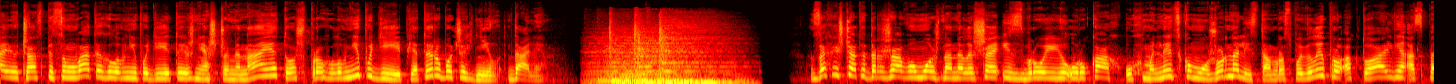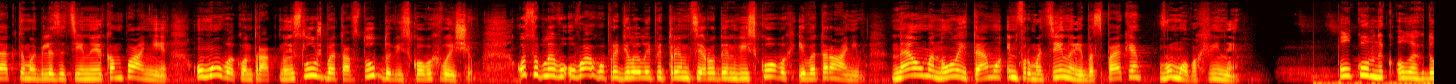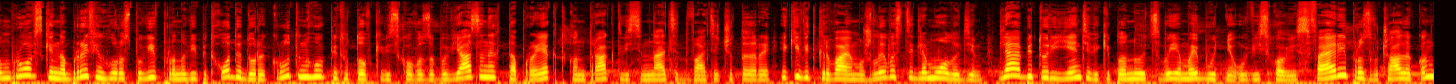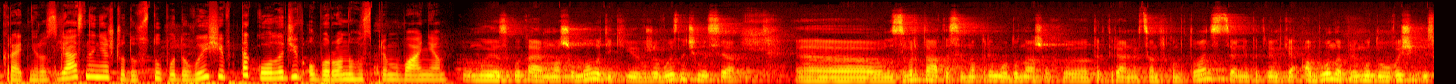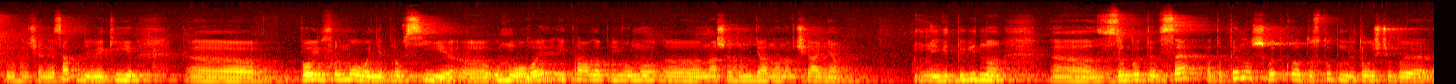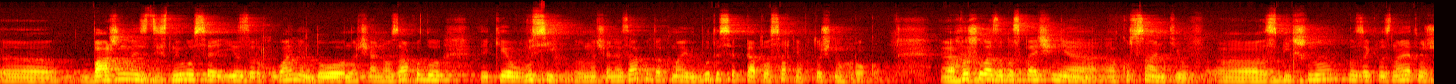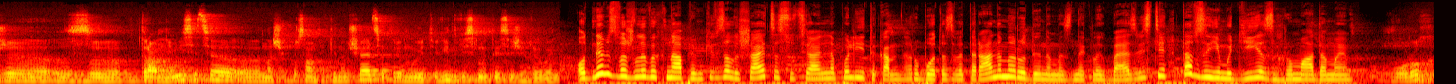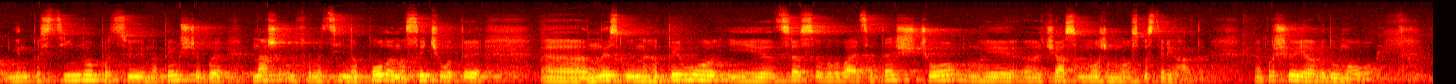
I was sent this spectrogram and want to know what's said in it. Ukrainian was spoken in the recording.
Вітаю! Час підсумувати головні події тижня, що минає. Тож про головні події п'яти робочих днів. Далі. Захищати державу можна не лише із зброєю у руках. У Хмельницькому журналістам розповіли про актуальні аспекти мобілізаційної кампанії, умови контрактної служби та вступ до військових вишів. Особливу увагу приділили підтримці родин військових і ветеранів. Не оминули й тему інформаційної безпеки в умовах війни. Полковник Олег Домбровський на брифінгу розповів про нові підходи до рекрутингу, підготовки військовозобов'язаних та проєкт Контракт 1824, який відкриває можливості для молоді. Для абітурієнтів, які планують своє майбутнє у військовій сфері, прозвучали конкретні роз'яснення щодо вступу до вишів та коледжів оборонного спрямування. Ми закликаємо нашу молодь, які вже визначилися, звертатися напряму до наших е, територіальних центрів комплектування соціальної підтримки або напряму до вищих військових навчальних закладів, які е, поінформовані про всі е, умови і правила прийому е, наших громадян на навчання. І відповідно е, зробити все адаптивно, швидко, доступно для того, щоб е, бажане здійснилося із зарахуванням до навчального закладу, яке в усіх навчальних закладах має відбутися 5 серпня поточного року. Е, Грошове забезпечення курсантів е, збільшено. Як ви знаєте, вже з травня місяця е, наші курсанти, які навчаються, отримують від 8 тисяч гривень. Одним з важливих напрямків залишається соціальна політика, робота з ветеранами, родинами зниклих безвісті та взаємодія з громадами. Ворог він постійно працює над тим, щоб наше інформаційне поле насичувати низкою негативу, і це все виливається те, що ми е, часом можемо спостерігати. Е, Про що я веду мову?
